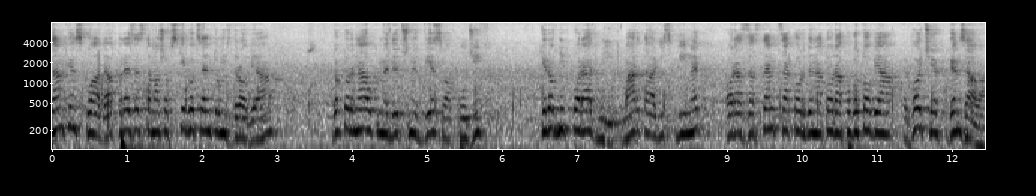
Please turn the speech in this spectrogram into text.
Zamkę składa prezes Tomaszowskiego Centrum Zdrowia, doktor nauk medycznych Wiesław Chudzik, kierownik poradni Marta Alice-Klimek oraz zastępca koordynatora pogotowia Wojciech Gęzała.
